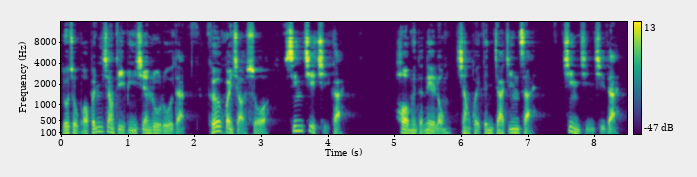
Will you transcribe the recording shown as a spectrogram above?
由主播奔向地平线录入的科幻小说《星际乞丐》，后面的内容将会更加精彩，敬请期待。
